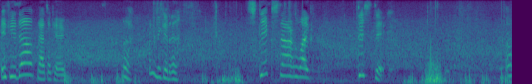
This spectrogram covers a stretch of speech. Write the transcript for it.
If you don't, that's okay. Ugh, I'm gonna get a sticks that are like this thick. Oh,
